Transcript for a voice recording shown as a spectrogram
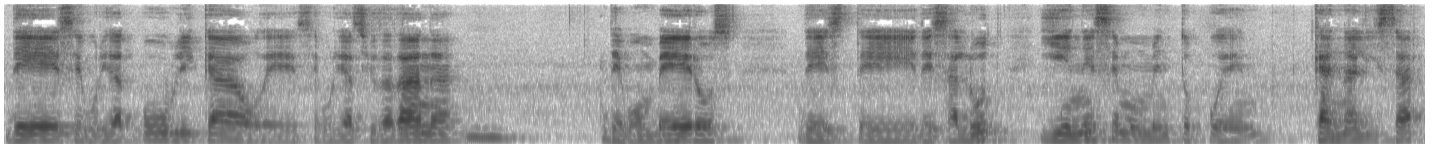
de seguridad pública o de seguridad ciudadana, de bomberos, de, este, de salud, y en ese momento pueden canalizar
